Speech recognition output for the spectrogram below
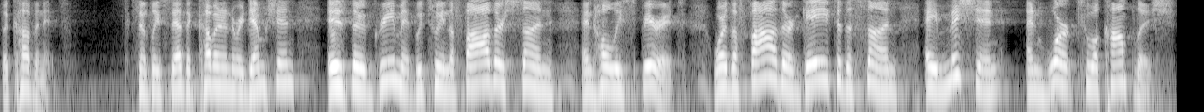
the covenant. Simply said, the covenant of redemption is the agreement between the Father, Son, and Holy Spirit, where the Father gave to the Son a mission and work to accomplish.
